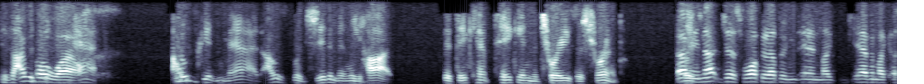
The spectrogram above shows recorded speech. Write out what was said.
Because I was oh wow. mad. I was getting mad. I was legitimately hot that they kept taking the trays of shrimp. I Like- mean, not just walking up and, and like having like a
